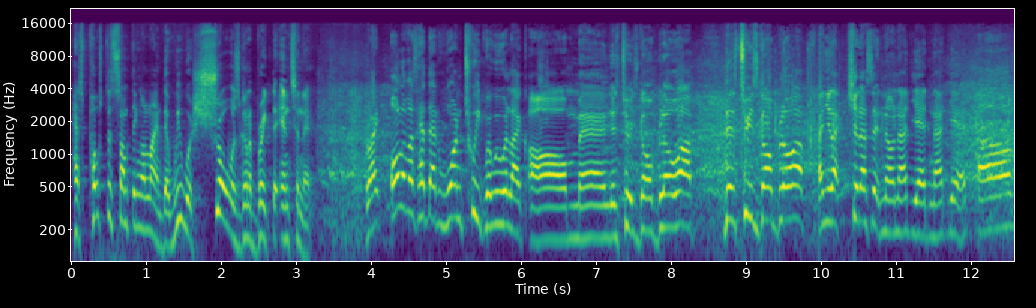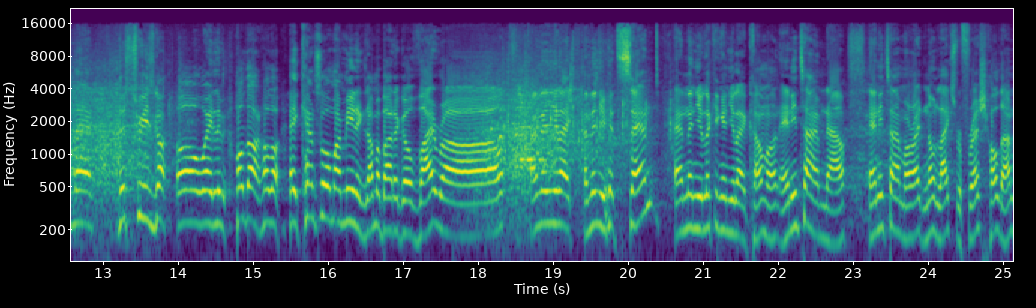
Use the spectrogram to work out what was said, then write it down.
has posted something online that we were sure was gonna break the internet. Right? All of us had that one tweet where we were like, oh man, this tweet's gonna blow up. This tree's gonna blow up. And you're like, should I say, no, not yet, not yet. Oh man, this tree's gonna, oh wait, me, hold on, hold on. Hey, cancel all my meetings. I'm about to go viral. And then you're like, and then you hit send, and then you're looking and you're like, come on, anytime now, anytime, all right, no likes, refresh, hold on,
